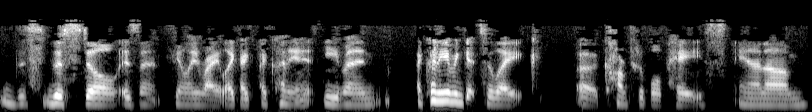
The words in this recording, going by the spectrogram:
this, this still isn't feeling right. Like I, I couldn't even, I couldn't even get to like a comfortable pace. And, um,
